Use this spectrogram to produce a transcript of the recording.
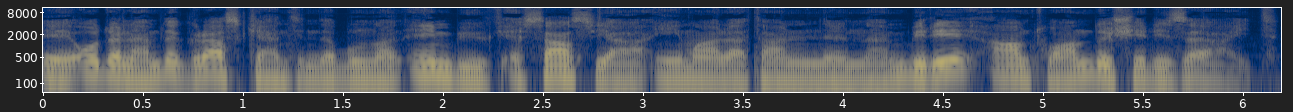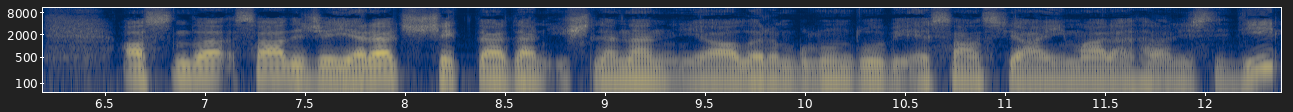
E, o dönemde Gras kentinde bulunan en büyük esans yağı imalathanelerinden biri Antoine de Cheriz'e ait. Aslında sadece yerel çiçeklerden işlenen yağların bulunduğu bir esans yağı imalathanesi değil,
